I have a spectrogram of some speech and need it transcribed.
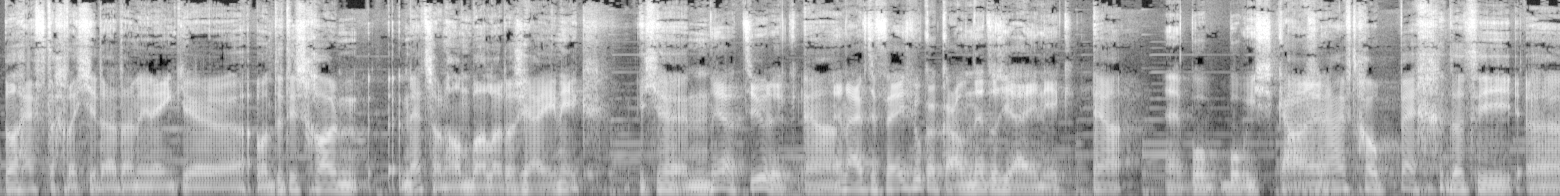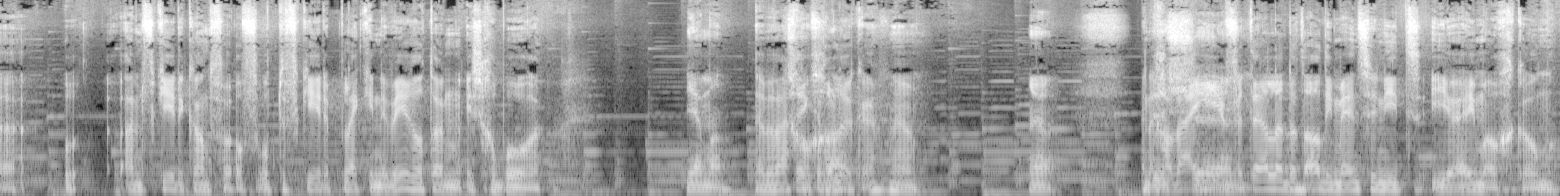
wel heftig dat je daar dan in één keer. Uh, want het is gewoon net zo'n handballer als jij en ik. Weet je? En, ja, tuurlijk. Ja. En hij heeft een Facebook-account, net als jij en ik. Ja. Uh, Bob, Bobby Skagen. En hij heeft gewoon pech dat hij uh, aan de verkeerde kant of op de verkeerde plek in de wereld dan is geboren. Ja, man. Dan hebben wij gewoon geluk, hè? Ja. ja. En dan dus, gaan wij hier vertellen dat al die mensen niet hierheen mogen komen.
